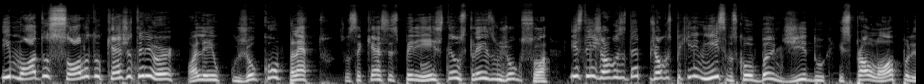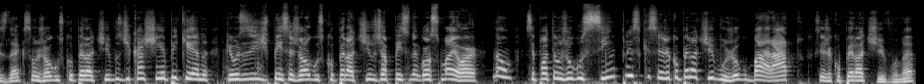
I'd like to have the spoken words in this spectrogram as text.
e modo solo do cache anterior. Olha aí, o jogo completo. Se você quer essa experiência, tem os três num jogo só. E tem jogos até jogos pequeniníssimos, como Bandido, Sprawlopolis, né? Que são jogos cooperativos de caixinha pequena. Porque às vezes a gente pensa jogos cooperativos, já pensa um negócio maior. Não, você pode ter um jogo simples que seja cooperativo, um jogo barato que seja cooperativo, né?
